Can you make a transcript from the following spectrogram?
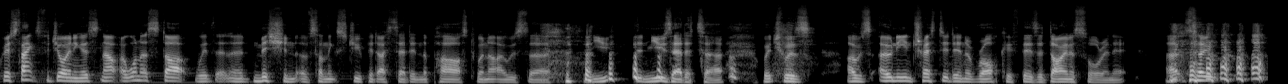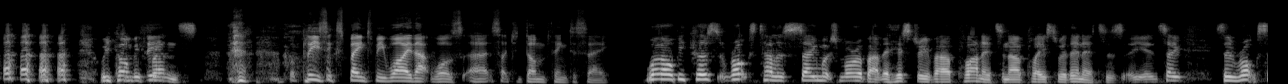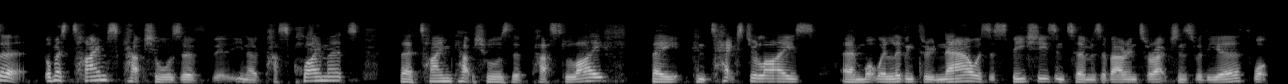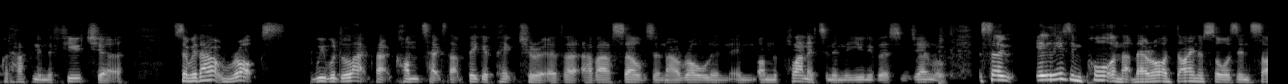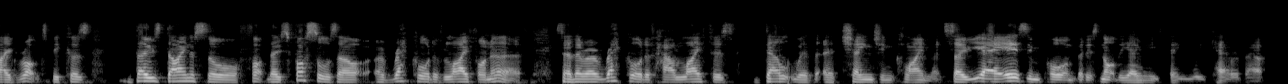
Chris, thanks for joining us. Now, I want to start with an admission of something stupid I said in the past when I was uh, new, the news editor, which was I was only interested in a rock if there's a dinosaur in it. Uh, so we can't be please, friends. but please explain to me why that was uh, such a dumb thing to say. Well, because rocks tell us so much more about the history of our planet and our place within it. As, so, so rocks are almost time capsules of you know past climate, they're time capsules of past life. They contextualize um, what we're living through now as a species in terms of our interactions with the Earth, what could happen in the future. So without rocks, we would lack that context, that bigger picture of, uh, of ourselves and our role in, in on the planet and in the universe in general. So it is important that there are dinosaurs inside rocks because those dinosaur those fossils are a record of life on Earth. So they're a record of how life has dealt with a changing climate. So yeah, it is important, but it's not the only thing we care about.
